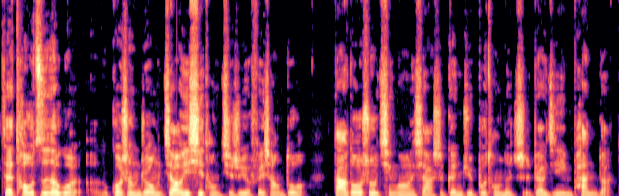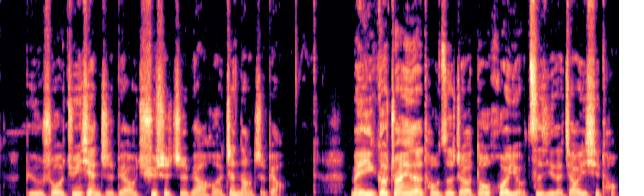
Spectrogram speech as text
在投资的过过程中，交易系统其实有非常多，大多数情况下是根据不同的指标进行判断，比如说均线指标、趋势指标和震荡指标。每一个专业的投资者都会有自己的交易系统，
